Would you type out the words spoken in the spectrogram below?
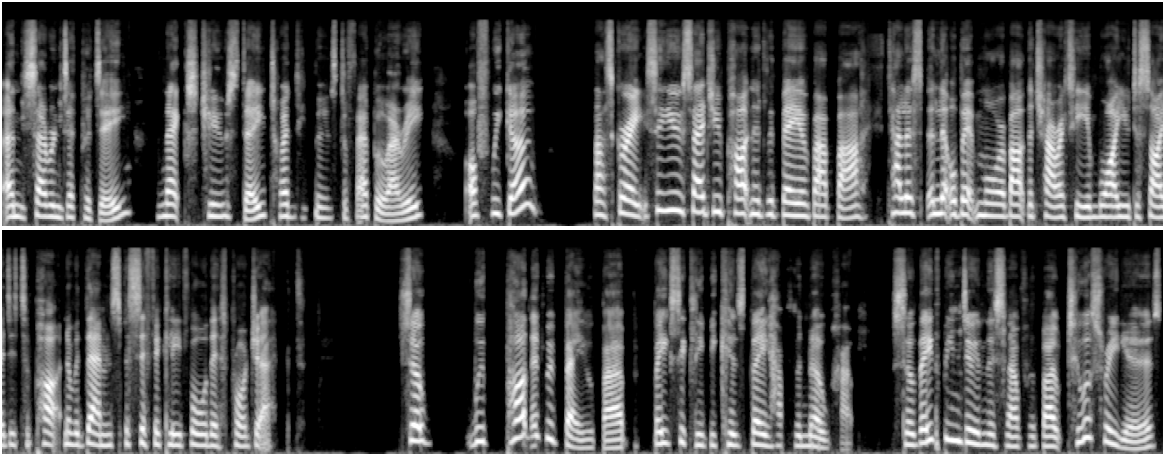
And serendipity, next Tuesday, 21st of February, off we go. That's great. So you said you partnered with Baobab Bach. Tell us a little bit more about the charity and why you decided to partner with them specifically for this project. So we partnered with Baobab basically because they have the know how. So they've been doing this now for about two or three years,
